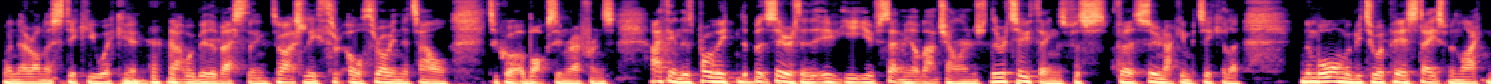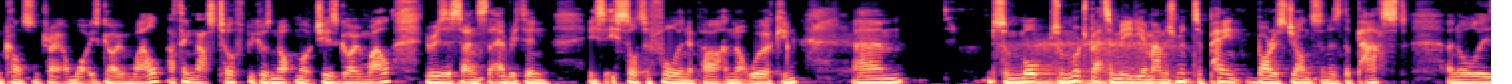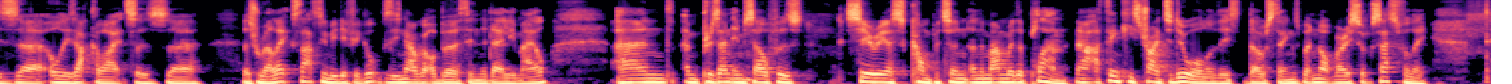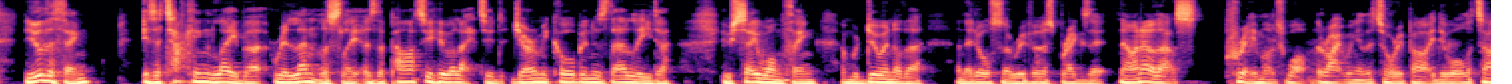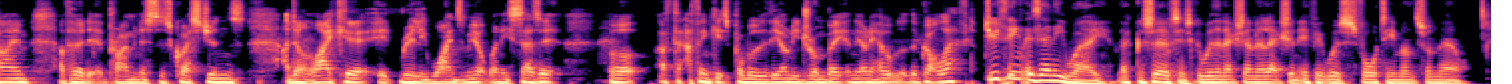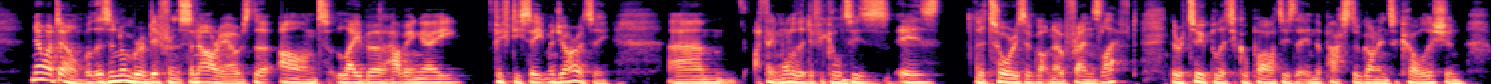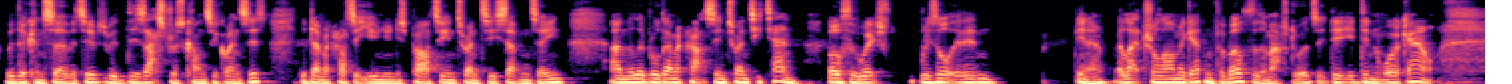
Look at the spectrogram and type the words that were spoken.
when they're on a sticky wicket. that would be the best thing to actually th- or throw in the towel, to quote a boxing reference. I think there's probably, but seriously, you've set me up that challenge. There are two things for for Sunak in particular. Number one would be to appear statesmanlike and concentrate on what is going well. I think that's tough because not much is going well. There is a sense that everything is, is sort of falling apart and not working. Um, some more, some much better media management to paint Boris Johnson as the past and all his uh, all his acolytes as uh, as relics. That's going to be difficult because he's now got a berth in the Daily Mail, and and present himself as serious, competent, and the man with a plan. Now, I think he's tried to do all of these those things, but not very successfully. The other thing is attacking Labour relentlessly as the party who elected Jeremy Corbyn as their leader, who say one thing and would do another and they'd also reverse Brexit. Now, I know that's pretty much what the right wing of the Tory party do all the time. I've heard it at Prime Minister's questions. I don't like it. It really winds me up when he says it. But I, th- I, think it's probably the only drumbeat and the only hope that they've got left. Do you think there's any way that Conservatives could win the next general election if it was 14 months from now? No, I don't. But there's a number of different scenarios that aren't Labour having a 50 seat majority. Um, I think one of the difficulties is the Tories have got no friends left. There are two political parties that in the past have gone into coalition with the Conservatives with disastrous consequences the Democratic Unionist Party in 2017 and the Liberal Democrats in 2010, both of which resulted in you know, electoral Armageddon for both of them afterwards. It, it didn't work out.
